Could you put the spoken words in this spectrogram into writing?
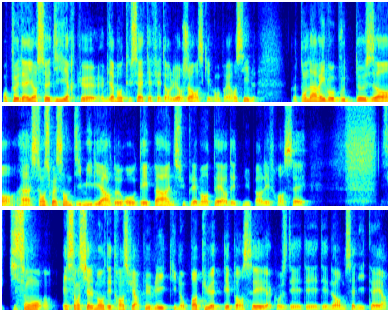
on peut d'ailleurs se dire que, évidemment, tout ça a été fait dans l'urgence, qui est compréhensible. Quand on arrive au bout de deux ans à 170 milliards d'euros d'épargne supplémentaire détenus par les Français, qui sont essentiellement des transferts publics qui n'ont pas pu être dépensés à cause des, normes sanitaires,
